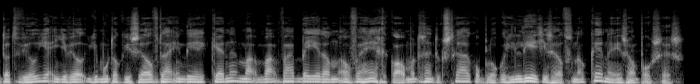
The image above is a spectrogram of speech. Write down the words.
dat wil je. En je, wil, je moet ook jezelf daarin leren kennen. Maar, maar waar ben je dan overheen gekomen? Er zijn natuurlijk struikelblokken. Je leert jezelf dan ook kennen in zo'n proces.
